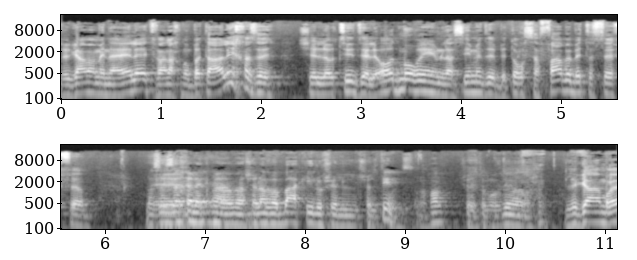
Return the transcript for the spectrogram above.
וגם המנהלת, ואנחנו בתהליך הזה של להוציא את זה לעוד מורים, לשים את זה בתור שפה בבית הספר. למעשה זה חלק מה- מהשלב הבא כאילו של של טינס, נכון? שאתם עובדים על משהו. לגמרי.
